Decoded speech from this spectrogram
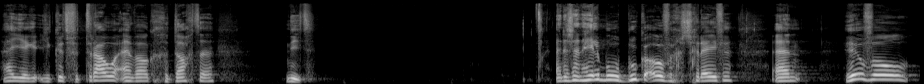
je, je kunt vertrouwen en welke gedachten niet. En er zijn een heleboel boeken over geschreven. En heel veel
